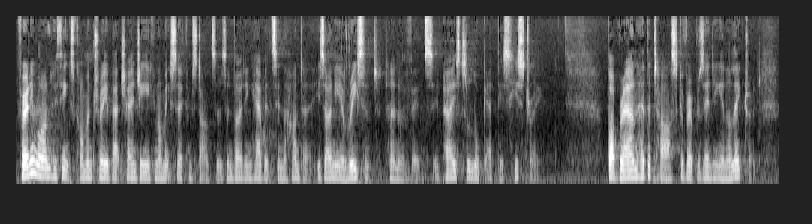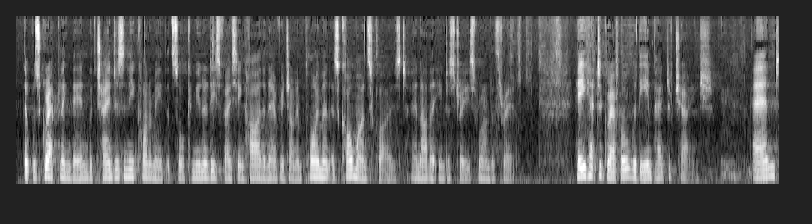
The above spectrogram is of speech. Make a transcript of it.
For anyone who thinks commentary about changing economic circumstances and voting habits in the Hunter is only a recent turn of events, it pays to look at this history. Bob Brown had the task of representing an electorate that was grappling then with changes in the economy that saw communities facing higher than average unemployment as coal mines closed and other industries were under threat. He had to grapple with the impact of change and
